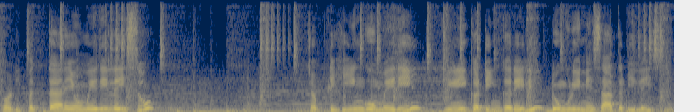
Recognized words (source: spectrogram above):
કઢી પત્તાને ઉમેરી લઈશું, ચપટી હિંગ ઉમેરી, ઝીણી કટિંગ કરેલી ડુંગળીને સાતડી લઈશું.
